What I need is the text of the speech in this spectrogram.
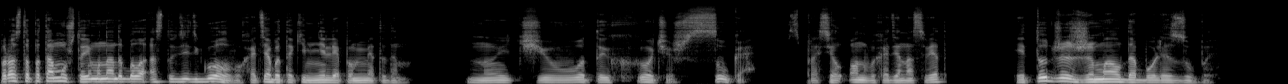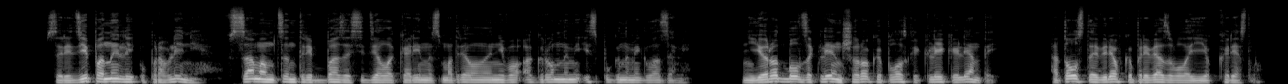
Просто потому, что ему надо было остудить голову хотя бы таким нелепым методом. «Ну и чего ты хочешь, сука?» — спросил он, выходя на свет, и тут же сжимал до боли зубы. Среди панелей управления в самом центре базы сидела Карина и смотрела на него огромными испуганными глазами. Ее рот был заклеен широкой плоской клейкой лентой, а толстая веревка привязывала ее к креслу.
